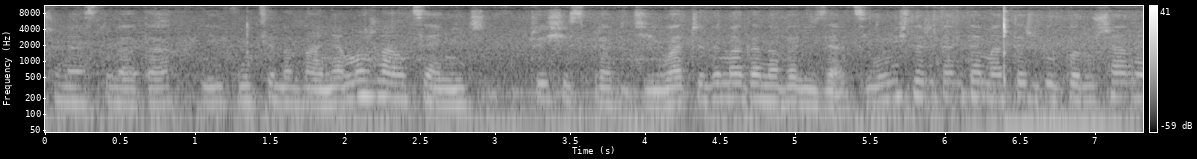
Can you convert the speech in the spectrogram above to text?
13 latach jej funkcjonowania można ocenić, czy się sprawdziła, czy wymaga nowelizacji. Myślę, że ten temat też był poruszany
